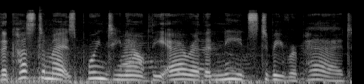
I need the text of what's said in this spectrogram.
The customer is pointing out the area that needs to be repaired.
